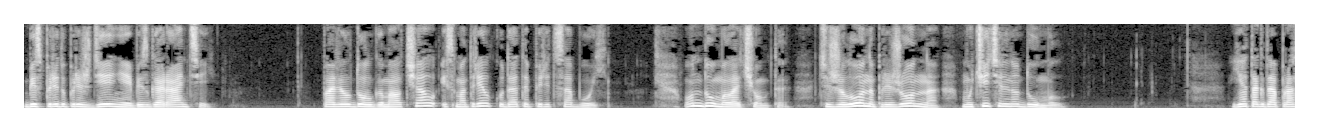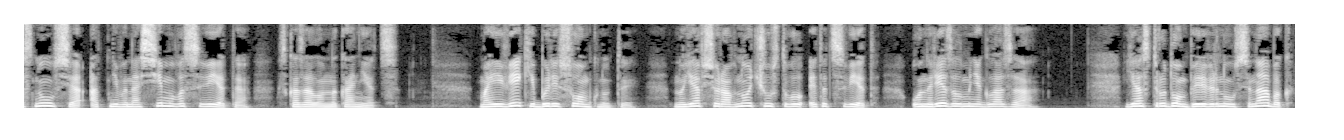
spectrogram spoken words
без предупреждения, без гарантий. Павел долго молчал и смотрел куда-то перед собой. Он думал о чем-то, тяжело, напряженно, мучительно думал. «Я тогда проснулся от невыносимого света», — сказал он наконец. Мои веки были сомкнуты, но я все равно чувствовал этот свет, он резал мне глаза. Я с трудом перевернулся на бок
